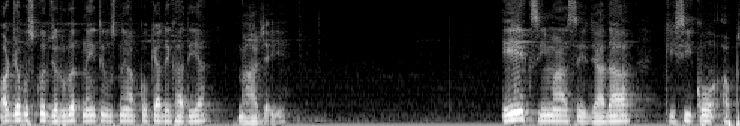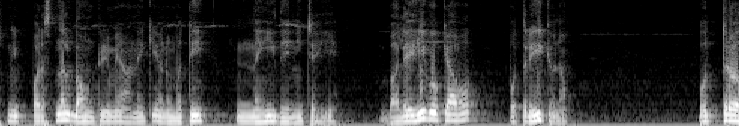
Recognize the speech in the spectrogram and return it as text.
और जब उसको ज़रूरत नहीं थी, उसने आपको क्या दिखा दिया? बाहर जाइए। एक सीमा से ज़्यादा किसी को अपनी पर्सनल बाउंड्री में आने की अनुमति नहीं देनी चाहिए। भले ही वो क्या हो, पुत्र ही क्यों ना पुत्र,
